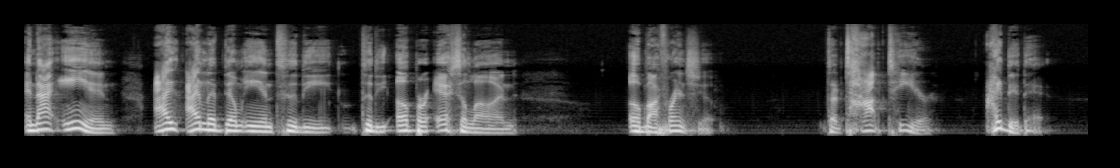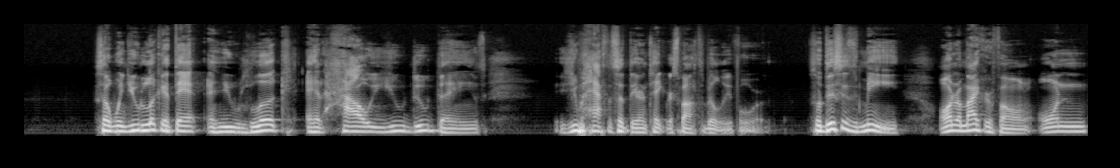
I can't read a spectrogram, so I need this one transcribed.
And not in, I, I let them in to the to the upper echelon of my friendship. The top tier. I did that. So when you look at that and you look at how you do things, you have to sit there and take responsibility for it. So this is me on a microphone, on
